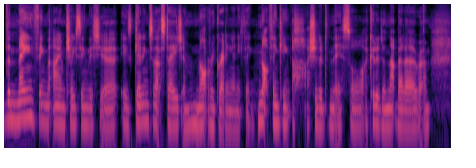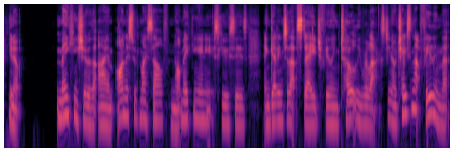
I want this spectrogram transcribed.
the main thing that I am chasing this year is getting to that stage and not regretting anything, not thinking, oh, I should have done this or I could have done that better. Um, you know, making sure that I am honest with myself, not making any excuses, and getting to that stage feeling totally relaxed. You know, chasing that feeling that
